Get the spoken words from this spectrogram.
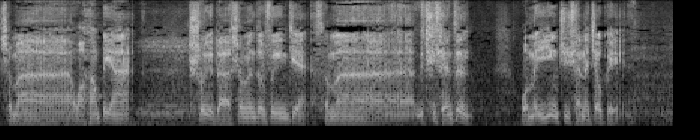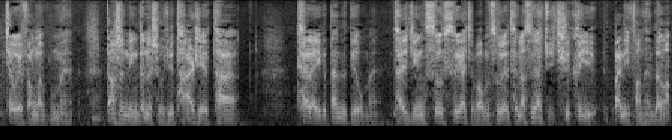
什么网上备案，所有的身份证复印件，什么去权证，我们一应俱全的交给交给房管部门。当时领证的手续，他而且他开了一个单子给我们，他已经收收下去，把我们所有材料收下去，去可以办理房产证了。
